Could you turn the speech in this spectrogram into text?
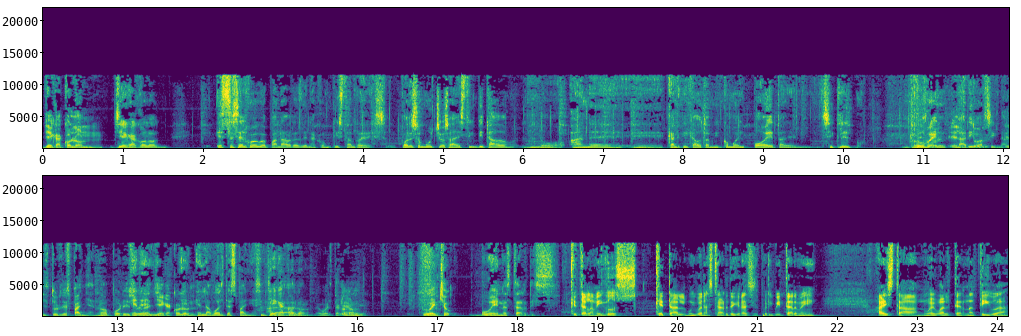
Llega Colón. Llega Colón. Este es el juego de palabras de la conquista al revés. Por eso muchos a este invitado lo han eh, eh, calificado también como el poeta del ciclismo. Rubén el Darío tour, Arcila. el Tour de España, ¿no? Por eso era el- Llega Colón. En, en la Vuelta a España, sí, llega Ah, Colón. La Vuelta a Claro. Colombia. Rubencho, buenas tardes. ¿Qué tal amigos? ¿Qué tal? Muy buenas tardes, gracias por invitarme a esta nueva alternativa,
